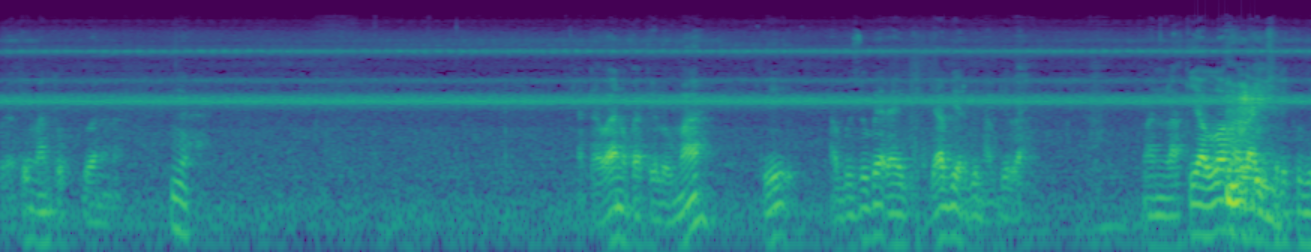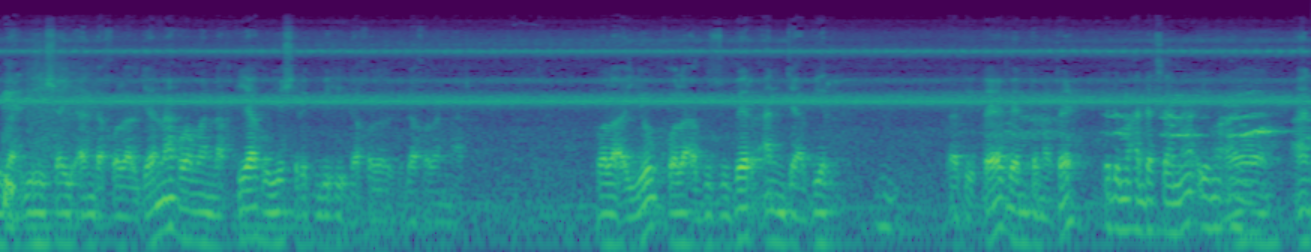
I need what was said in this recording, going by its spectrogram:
Berarti mantuk dua nana anu katilu mah di Abu Zubair ay Jabir bin Abdullah man laki Allah la yusyriku billahi syai'an dakhala jannah wa man laqiyahu yusyrik bihi dakhala dakhala nar. Qala Ayyub qala Abu Zubair an Jabir. Tadi teh benten teh? Tadi mah ada sana iya mah an oh, an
